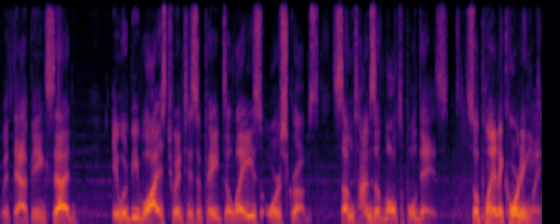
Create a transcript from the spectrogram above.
With that being said, it would be wise to anticipate delays or scrubs, sometimes of multiple days. So plan accordingly.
